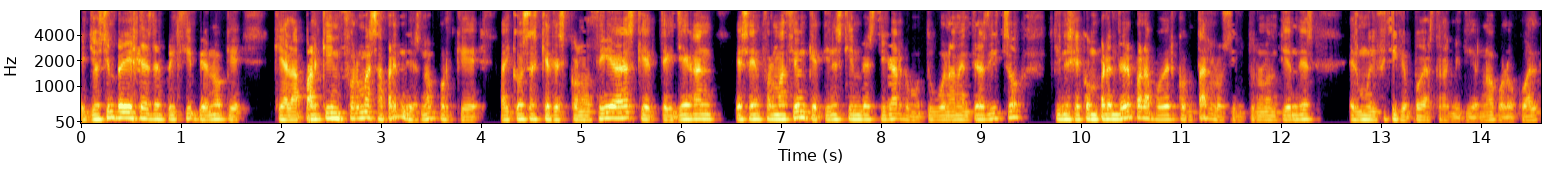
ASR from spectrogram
yo siempre dije desde el principio, ¿no? Que, que a la par que informas aprendes, ¿no? Porque hay cosas que desconocías, que te llegan esa información que tienes que investigar, como tú buenamente has dicho, tienes que comprender para poder contarlo. Si tú no lo entiendes, es muy difícil que puedas transmitir, ¿no? Por lo cual,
